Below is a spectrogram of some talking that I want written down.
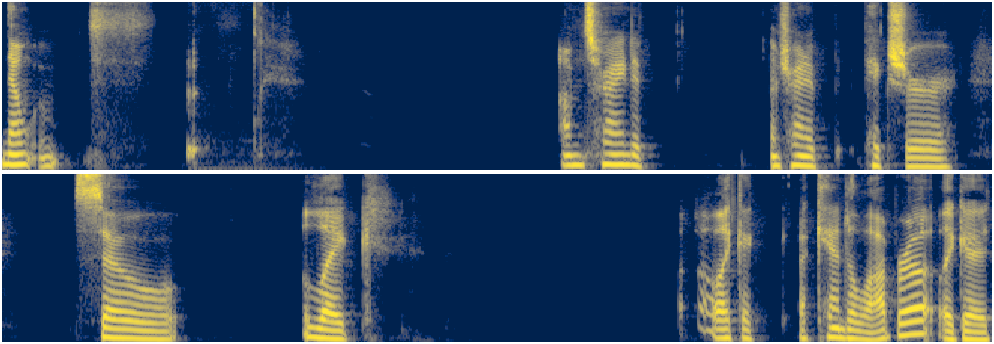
Now, I'm trying to, I'm trying to picture. So, like, like a, a candelabra, like a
